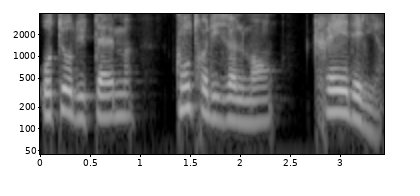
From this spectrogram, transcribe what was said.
autour du thème Contre l'isolement, créer des liens.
